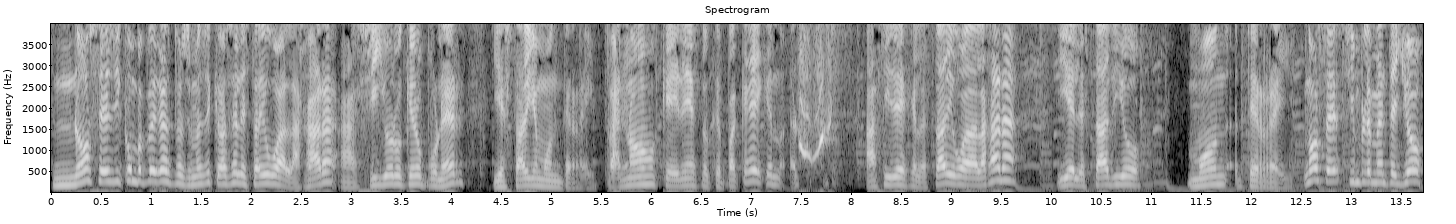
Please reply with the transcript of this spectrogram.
No sé si con Pegas, pero se me hace que va a ser el Estadio Guadalajara. Así yo lo quiero poner. Y Estadio Monterrey. Para no, que en esto, que para qué, que no. Así deje el Estadio Guadalajara y el Estadio Monterrey. No sé, simplemente yo.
